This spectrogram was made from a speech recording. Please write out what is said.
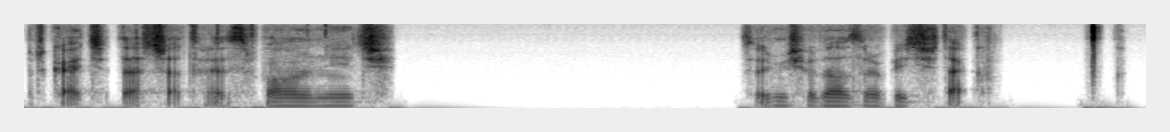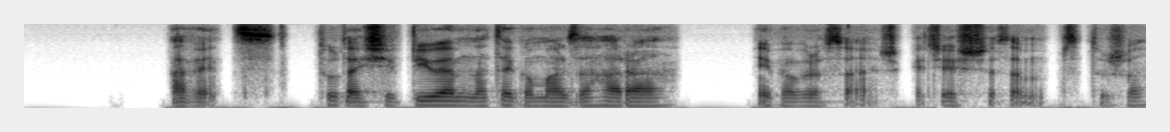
Poczekajcie, teraz trzeba trochę zwolnić. Coś mi się udało zrobić, tak. A więc tutaj się wbiłem na tego Malzahara i po prostu, czekajcie, jeszcze za, za dużo.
